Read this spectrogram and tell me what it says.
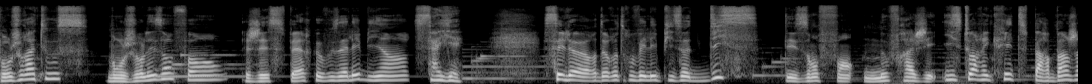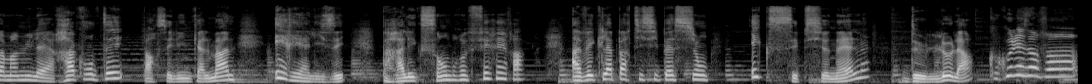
Bonjour à tous, bonjour les enfants, j'espère que vous allez bien. Ça y est, c'est l'heure de retrouver l'épisode 10 des enfants naufragés, histoire écrite par Benjamin Muller, racontée par Céline Kallmann et réalisée par Alexandre Ferreira, avec la participation exceptionnelle de Lola, Coucou les enfants.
